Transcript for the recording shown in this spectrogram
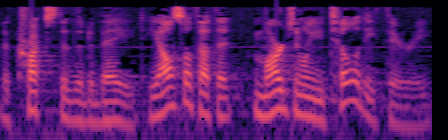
the crux of the debate. He also thought that marginal utility theory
